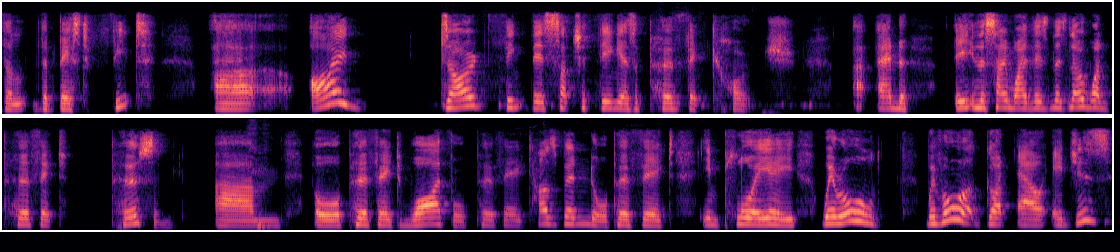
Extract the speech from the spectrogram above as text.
the the best fit. Uh, I don't think there's such a thing as a perfect coach, uh, and in the same way, there's there's no one perfect person, um, or perfect wife, or perfect husband, or perfect employee. We're all we've all got our edges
